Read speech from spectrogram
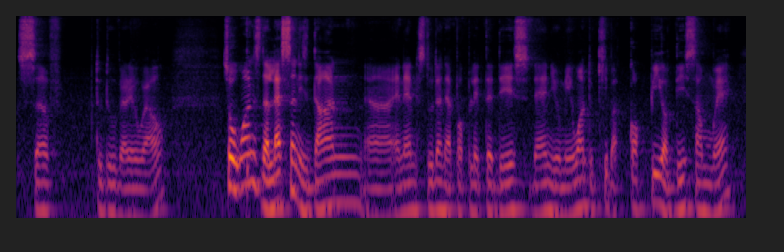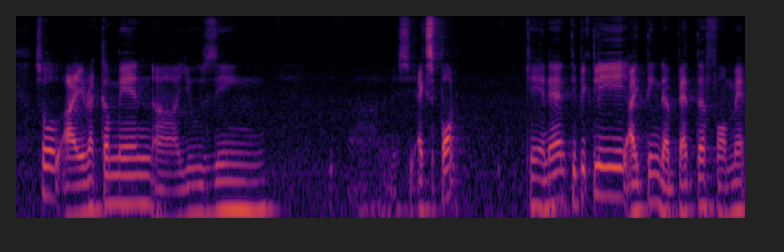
serve to do very well. So once the lesson is done uh, and then the student have populated this then you may want to keep a copy of this somewhere. So I recommend uh, using see export. Okay and then typically I think the better format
